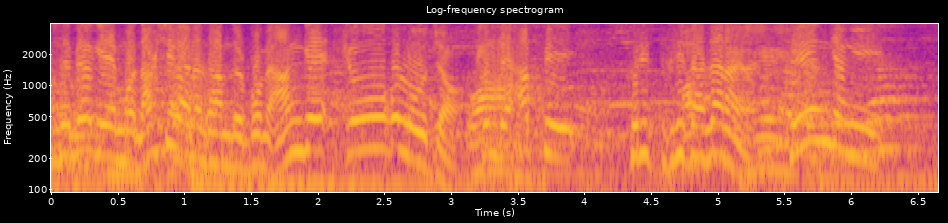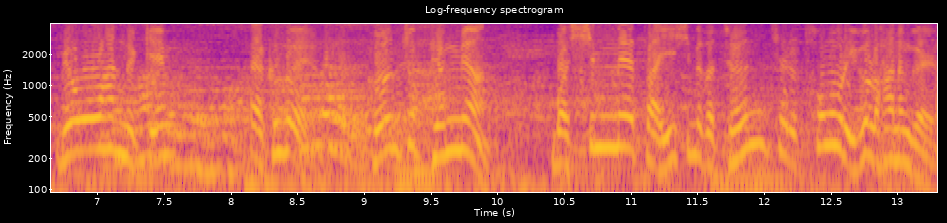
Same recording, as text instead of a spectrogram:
새벽에 뭐 낚시 가는 사람들 보면 안개 쭉 올라오죠. 근데 앞이 흐릿 흐릿하잖아요. 굉장히 묘한 느낌. 예, 그거예요. 건축 벽면 뭐 10m, 20m 전체를 통으로 이걸로 하는 거예요.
